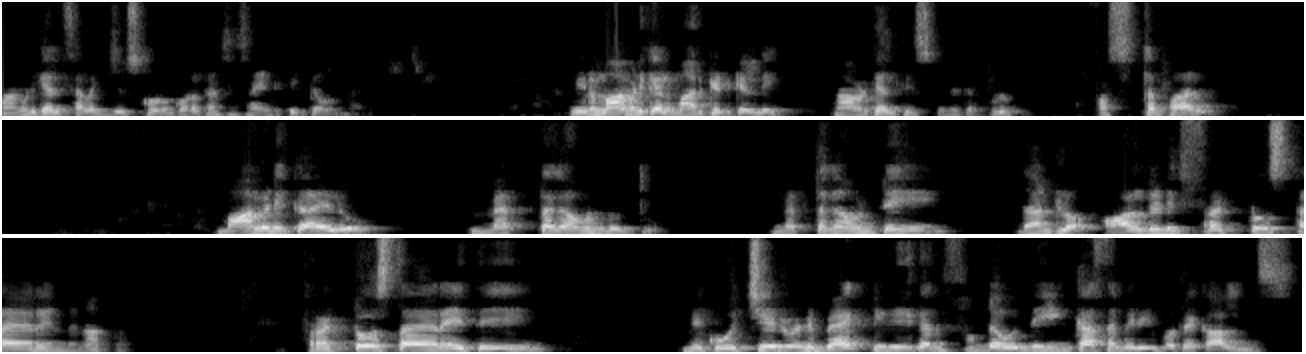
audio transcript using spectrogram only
మామిడికాయలు సెలెక్ట్ చేసుకోవడం కూడా కాస్త సైంటిఫిక్గా ఉండాలి. మీరు మామిడికాయలు మార్కెట్కి వెళ్ళి మామిడికాయలు తీసుకునేటప్పుడు ఫస్ట్ ఆఫ్ ఆల్ మామిడికాయలు మెత్తగా ఉండొద్దు. మెత్తగా ఉంటే దాంట్లో ఆల్రెడీ ఫ్రక్టోస్ తయారైందని అర్థం. ఫ్రక్టోస్ తయారైతే మీకు వచ్చేటువంటి బ్యాక్టీరియాకి అది ఫుడ్ అవుద్ది ఇంకాస్త పెరిగిపోతాయి కాలనీస్.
